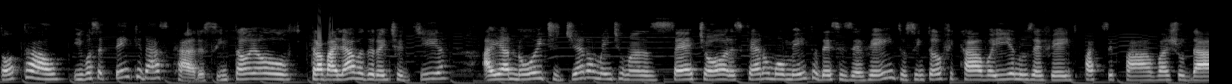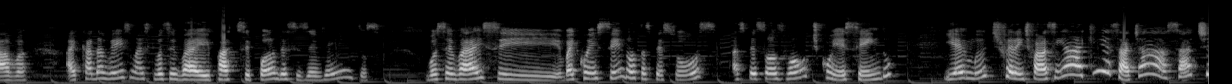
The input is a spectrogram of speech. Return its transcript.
Total. E você tem que dar as caras. Então, eu trabalhava durante o dia, aí à noite, geralmente umas sete horas, que era o momento desses eventos, então eu ficava, ia nos eventos, participava, ajudava. Aí cada vez mais que você vai participando desses eventos, você vai se vai conhecendo outras pessoas, as pessoas vão te conhecendo, e é muito diferente falar assim: "Ah, quem é Sati? Ah, Sati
